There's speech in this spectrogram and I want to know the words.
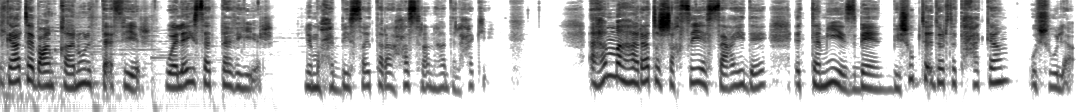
الكاتب عن قانون التأثير وليس التغيير لمحبي السيطرة حصرا هذا الحكي. أهم مهارات الشخصية السعيدة التمييز بين بشو بتقدر تتحكم وشو لا.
